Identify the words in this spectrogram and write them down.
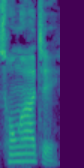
송아지.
